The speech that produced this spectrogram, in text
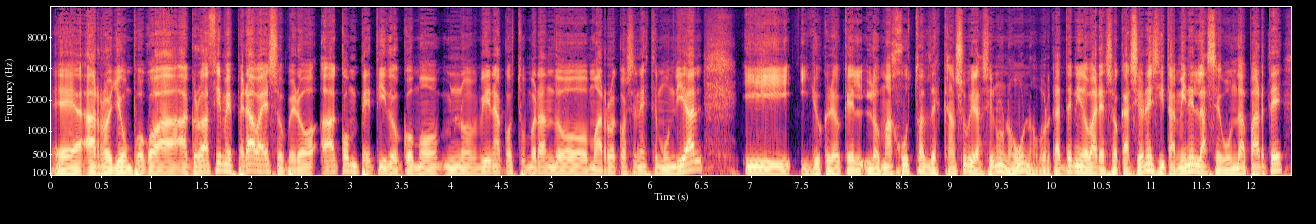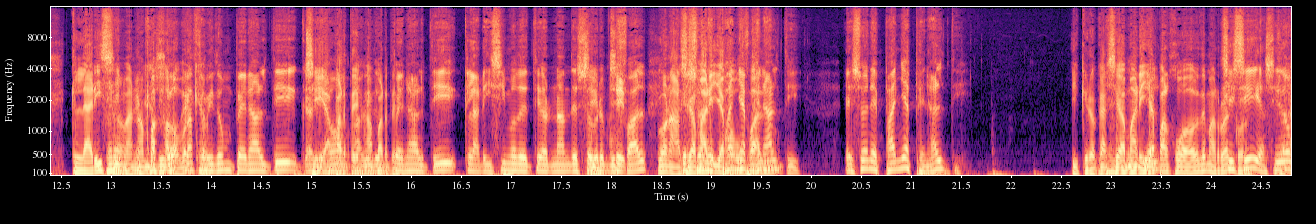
eh, arrolló un poco a, a, Croacia y me esperaba eso, pero ha competido como nos viene acostumbrando Marruecos en este Mundial y, y yo creo que lo más justo al descanso hubiera sido un 1-1, porque han tenido varias ocasiones y también en la segunda parte clarísima, bueno, no han bajado habido, los brazos. Es que ha habido un penalti, sí, aparte, ha habido aparte. un penalti clarísimo de Teo Hernández sobre Sí, sí. Bufal. Bueno, ha sido amarilla para España es penalti. Eso en España es penalti. Y creo que ha sido amarilla Mundial. para el jugador de Marruecos. Sí, sí, ha sido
